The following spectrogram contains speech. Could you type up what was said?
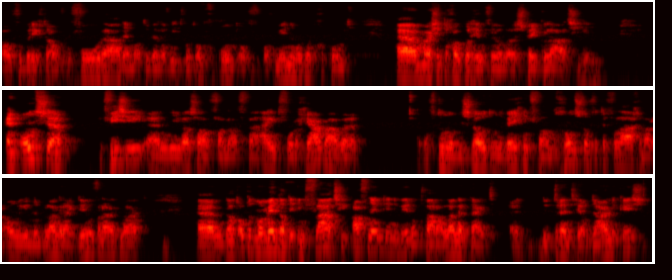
over berichten over de voorraden en wat er wel of niet wordt opgepompt of, of minder wordt opgepompt, uh, maar er zit toch ook wel heel veel uh, speculatie in. En onze visie, en die was al vanaf eind vorig jaar, waar we, of toen we besloten om de weging van grondstoffen te verlagen, waar olie een belangrijk deel van uitmaakt, Um, dat op het moment dat de inflatie afneemt in de wereld, waar al langere tijd de trend heel duidelijk is,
